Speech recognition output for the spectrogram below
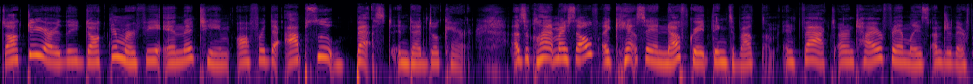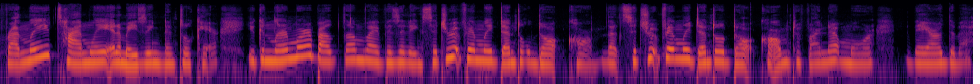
Dr. Yardley, Dr. Murphy, and their team offer the absolute best in dental care. As a client myself, I can't say enough great things about them. In fact, our entire family is under their friendly, timely, and amazing dental care. You can learn more about them by visiting ScituateFamilyDental.com. That's ScituateFamilyDental.com to find out more. They are the best.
